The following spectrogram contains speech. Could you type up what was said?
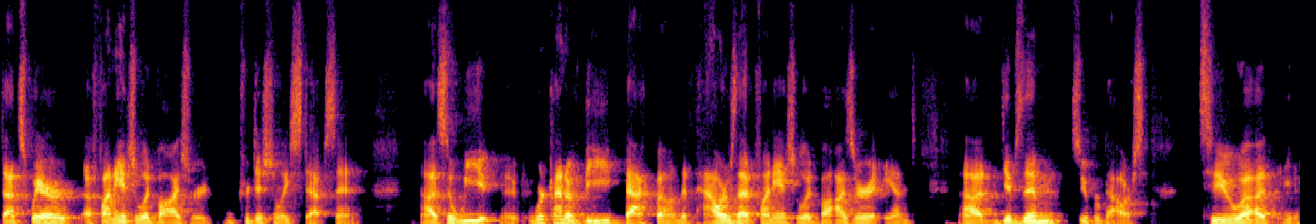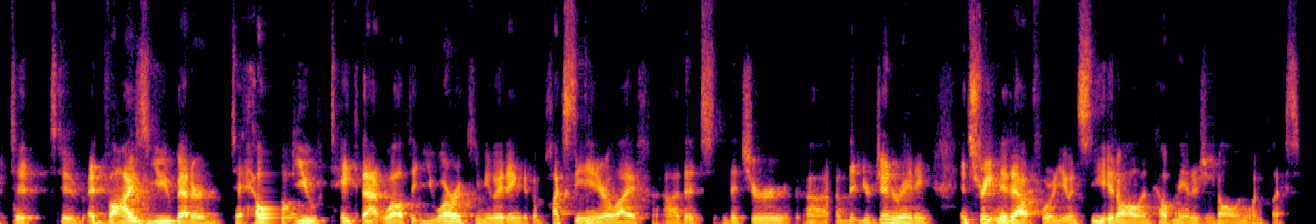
that's where a financial advisor traditionally steps in. Uh, so we we're kind of the backbone that powers that financial advisor and uh, gives them superpowers to uh, you know to to advise you better to help you take that wealth that you are accumulating the complexity in your life uh, that that you're uh, that you're generating and straighten it out for you and see it all and help manage it all in one place.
